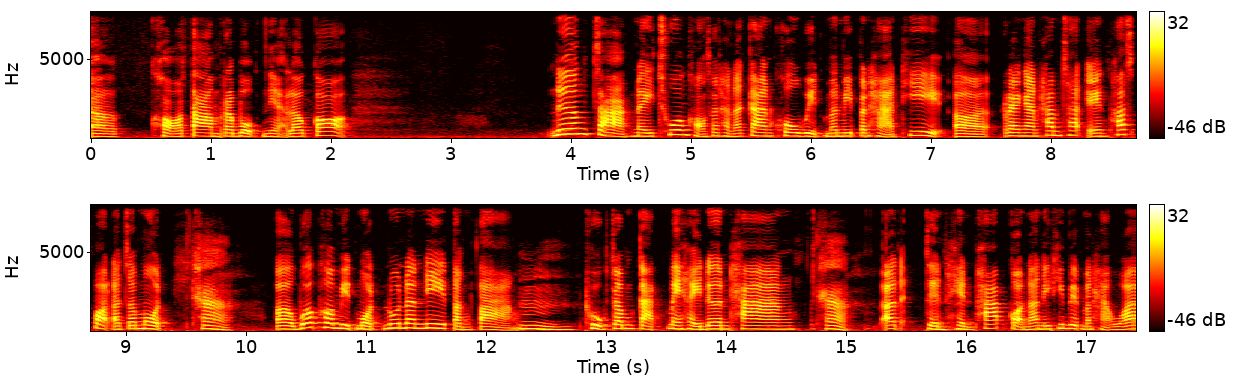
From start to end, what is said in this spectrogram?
เอ่อขอตามระบบเนี่ยแล้วก็ เนื่องจากในช่วงของสถานการณ์โควิด มันมีปัญหาที่เอ่อแรงงานข้ามชาติเองพาสปอร์ตอาจจะหมดค่ะเอ่อ work permit หมดนู่นนั่นนี่ต่างอืมๆถูกจำกัดไม่ให้เดินทางค่ะอะ เห็นเห็นภาพก่อนหน้านี้ที่เป็นปัญหาว่า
